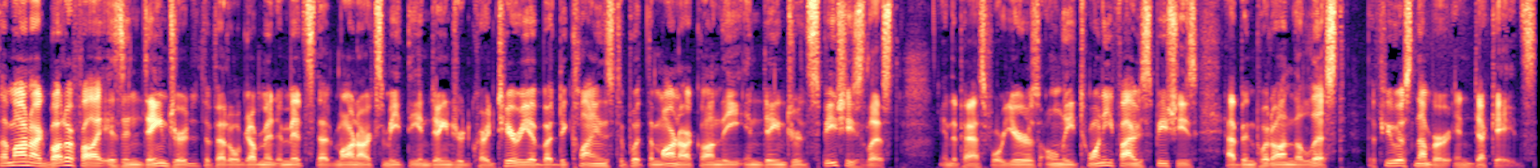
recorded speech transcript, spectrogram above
The monarch butterfly is endangered. The federal government admits that monarchs meet the endangered criteria but declines to put the monarch on the endangered species list. In the past four years, only 25 species have been put on the list, the fewest number in decades.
